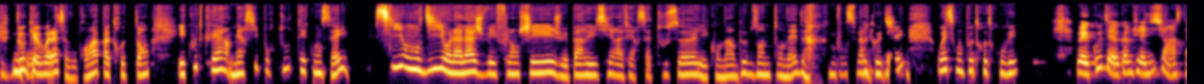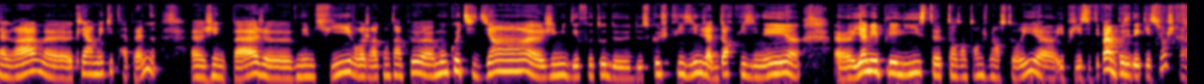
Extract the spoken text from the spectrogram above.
Donc euh, voilà, ça vous prendra pas trop de temps. Écoute Claire, merci pour tous tes conseils. Si on se dit oh là là, je vais flancher, je vais pas réussir à faire ça tout seul et qu'on a un peu besoin de ton aide pour se faire coacher, où est-ce qu'on peut te retrouver? Bah écoute, euh, comme tu l'as dit sur Instagram, euh, Claire Make It Happen. Euh, j'ai une page, venez me suivre. Je raconte un peu mon quotidien. J'ai mis des photos de, de ce que je cuisine. J'adore cuisiner. Il y a mes playlists de temps en temps que je mets en story. et puis n'hésitez pas à me poser des questions. Je serais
